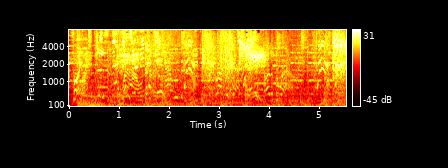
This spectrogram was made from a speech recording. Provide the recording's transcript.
He started shooting at you! Out with a creepy surprise attack start of the round.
